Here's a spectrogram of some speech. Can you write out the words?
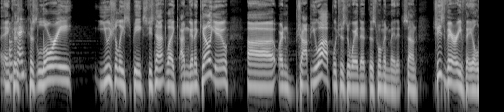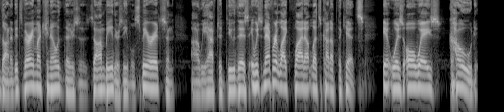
And because Okay. because Lori usually speaks, she's not like, I'm gonna kill you uh and chop you up, which is the way that this woman made it sound. She's very veiled on it. It's very much, you know, there's a zombie, there's evil spirits, and uh, we have to do this. It was never like flat out, let's cut up the kids. It was always code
